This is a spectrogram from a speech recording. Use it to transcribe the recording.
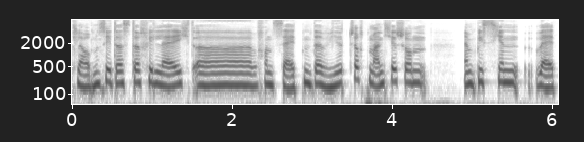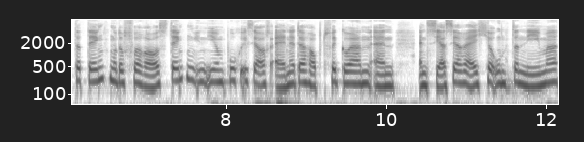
Glauben Sie, dass da vielleicht äh, von Seiten der Wirtschaft manche schon ein bisschen weiterdenken oder vorausdenken? In Ihrem Buch ist ja auch eine der Hauptfiguren ein, ein sehr, sehr reicher Unternehmer,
